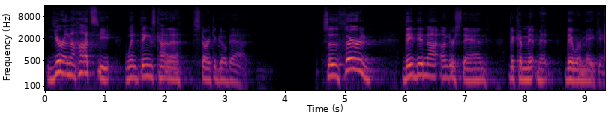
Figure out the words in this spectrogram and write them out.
you're in the hot seat when things kind of start to go bad. So, the third, they did not understand the commitment they were making.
